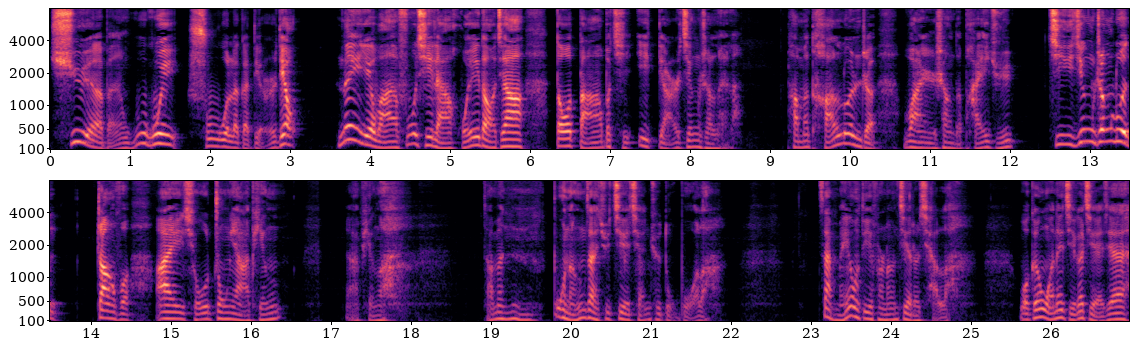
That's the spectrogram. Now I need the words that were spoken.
血本无归，输了个底儿掉。那一晚，夫妻俩回到家都打不起一点精神来了。他们谈论着晚上的牌局，几经争论。丈夫哀求钟亚平：“亚平啊，咱们不能再去借钱去赌博了，再没有地方能借着钱了。我跟我那几个姐姐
